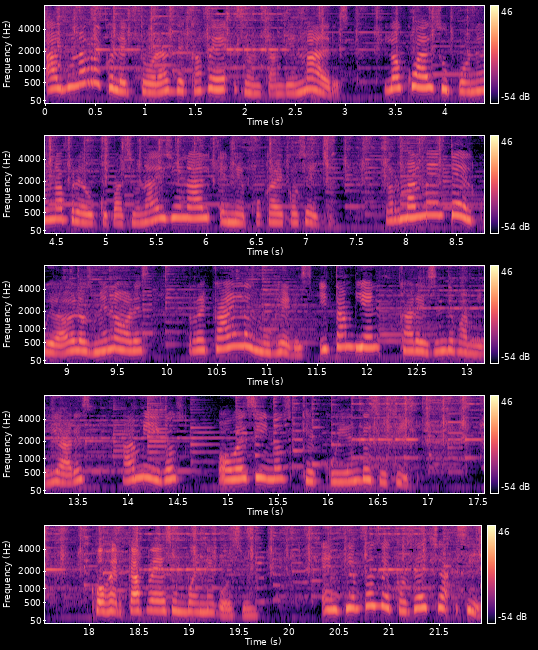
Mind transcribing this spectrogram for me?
Algunas recolectoras de café son también madres, lo cual supone una preocupación adicional en época de cosecha. Normalmente el cuidado de los menores recae en las mujeres y también carecen de familiares, amigos o vecinos que cuiden de sus hijos. Coger café es un buen negocio. En tiempos de cosecha, sí.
